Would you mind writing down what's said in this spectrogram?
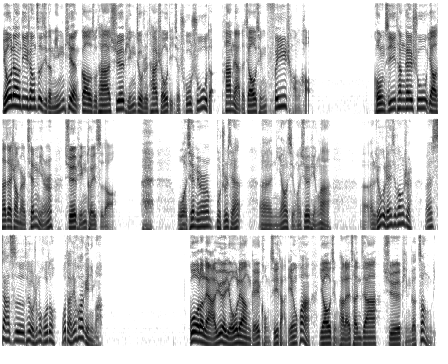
尤亮递上自己的名片，告诉他薛平就是他手底下出书的，他们俩的交情非常好。孔奇摊开书，要他在上面签名。薛平推辞道：“哎，我签名不值钱。呃，你要喜欢薛平啊，呃，留个联系方式。呃，下次他有什么活动，我打电话给你嘛。”过了俩月，尤亮给孔奇打电话，邀请他来参加薛平的葬礼。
